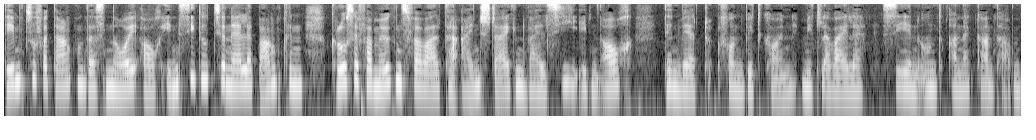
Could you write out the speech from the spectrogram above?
dem zu verdanken, dass neu auch institutionelle Banken, große Vermögensverwalter einsteigen, weil sie eben auch den Wert von Bitcoin mittlerweile sehen und anerkannt haben.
